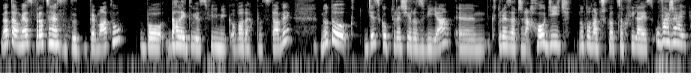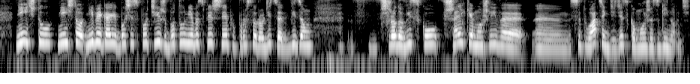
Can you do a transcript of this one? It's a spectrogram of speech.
Natomiast wracając do tematu, bo dalej tu jest filmik o wadach podstawy, no to dziecko, które się rozwija, które zaczyna chodzić, no to na przykład co chwila jest uważaj, nie idź tu, nie idź to, nie biegaj, bo się spocisz, bo tu niebezpiecznie. Po prostu rodzice widzą w, środowisku wszelkie możliwe sytuacje, gdzie dziecko może zginąć.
